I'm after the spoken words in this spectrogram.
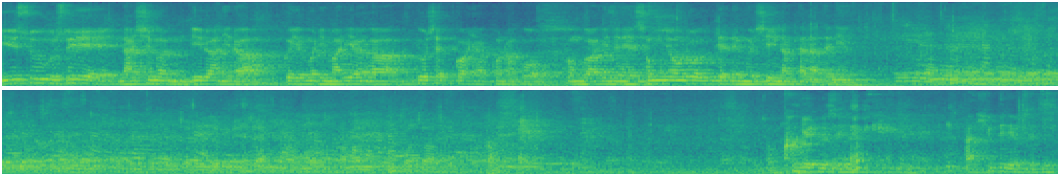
예수 그리스도의 나심은 이러하니라 그의 어머니 마리아가 요셉과 약혼하고 동거하기 전에 성령으로 잉태된 것이 나타났더니 좀 크게 읽으세요. 다 힘들이 없어지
